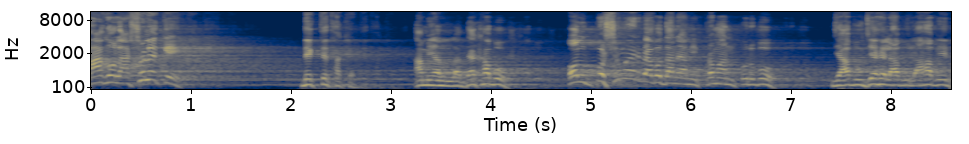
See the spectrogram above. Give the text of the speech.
পাগল আসলে কে? দেখতে থাকে আমি আল্লাহ দেখাবো, অল্প সময়ের ব্যবধানে আমি প্রমাণ করব যে আবু জেহেল, আবুল আহাবের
